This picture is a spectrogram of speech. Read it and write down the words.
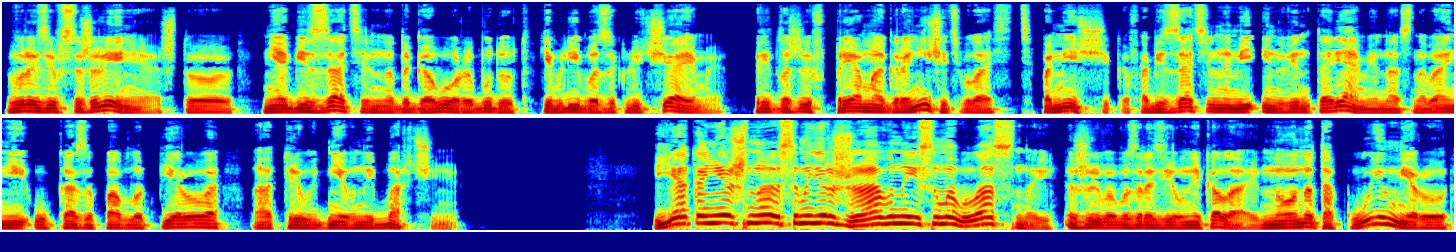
выразив сожаление, что не обязательно договоры будут кем-либо заключаемы, предложив прямо ограничить власть помещиков обязательными инвентарями на основании указа Павла I о трехдневной барщине. «Я, конечно, самодержавный и самовластный», — живо возразил Николай, «но на такую меру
